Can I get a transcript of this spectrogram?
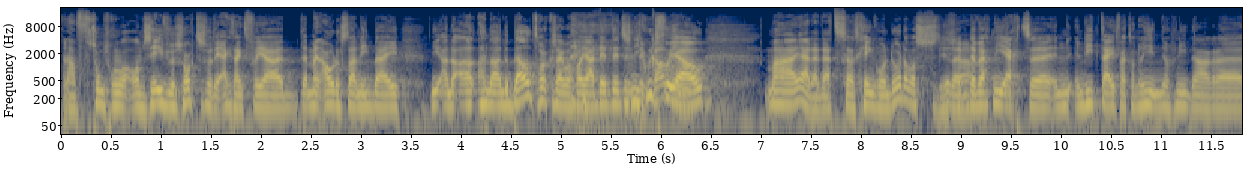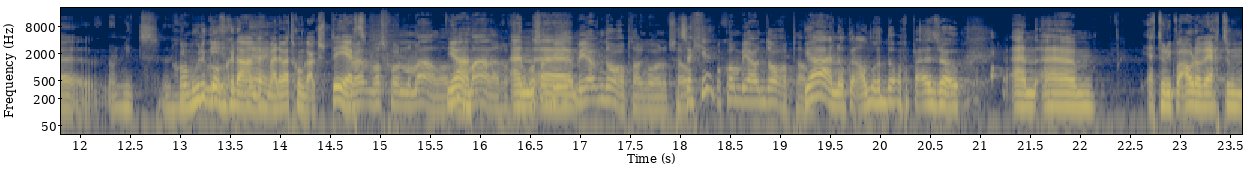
En dan soms gewoon al om zeven uur s ochtends, waar je echt denkt van ja, mijn ouders staan niet bij, niet aan de, aan de, aan de bel trokken, zeg maar van ja, dit, dit is niet goed voor jou. Maar ja, dat, dat, ging gewoon door. Dat was, dat, dat werd niet echt, eh, in, in die tijd werd er nog niet, nog niet naar, eh, nog niet, moeilijk niet- over gedaan, nee. zeg maar. Dat werd gewoon geaccepteerd. Dat was gewoon normaal. hoor. Ja. Normaler. En, was dat bij, eh, bij jou het dorp dan gewoon of zo? zeg je? Of gewoon bij jou het dorp dan? Ja, en ook in andere dorpen en zo. En ehm, ja, toen ik wat ouder werd, toen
